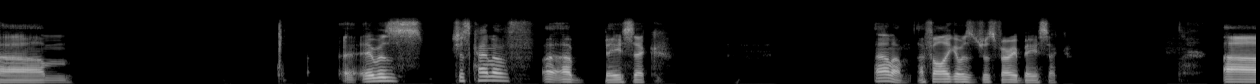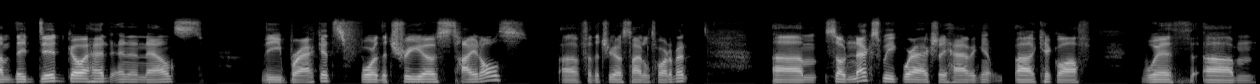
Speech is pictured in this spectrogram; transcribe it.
Um, it was just kind of a, a basic. I don't know. I felt like it was just very basic. Um, they did go ahead and announce the brackets for the trios titles uh, for the trios title tournament. Um, so next week we're actually having it uh, kick off with um,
